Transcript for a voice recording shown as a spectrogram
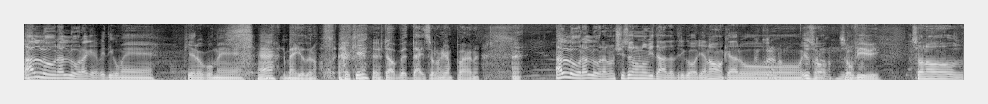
Allora, allora, che vedi come Piero come... Eh? Meglio di no. Perché? no, beh, dai, sono una campana. Eh. Allora, allora, non ci sono novità da Trigoria, no, caro? Ancora no. Io so, sono vivi. Sono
